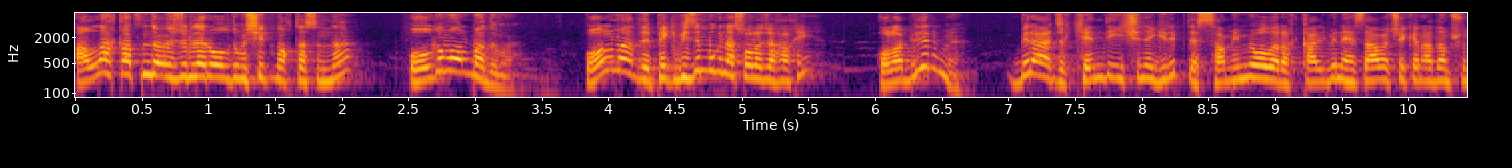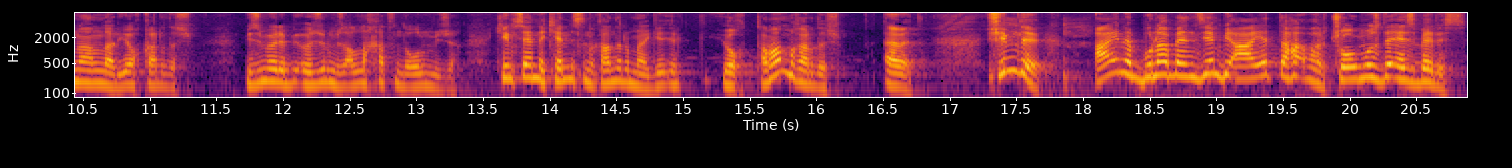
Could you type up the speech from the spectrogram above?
Allah katında özürleri oldu mu şirk noktasında? Oldu mu olmadı mı? Olmadı. Peki bizim bugün nasıl olacak haki? Olabilir mi? Birazcık kendi içine girip de samimi olarak kalbini hesaba çeken adam şunu anlar. Yok kardeşim. Bizim öyle bir özürümüz Allah katında olmayacak. Kimsenin de kendisini kandırmaya gerek yok. Tamam mı kardeşim? Evet. Şimdi aynı buna benzeyen bir ayet daha var. Çoğumuz da ezberiz.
